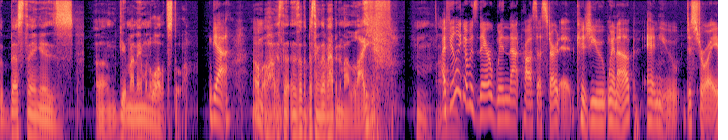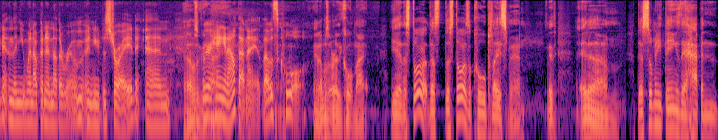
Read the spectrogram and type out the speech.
the best thing is um, getting my name on the wall at the store. Yeah. I don't know. Is that, is that the best thing that ever happened in my life? I feel like I was there when that process started because you went up and you destroyed, and then you went up in another room and you destroyed, and Yeah, that was a good we were night. hanging out that night. That was cool. Yeah, that was a really cool night. Yeah, the store the the store is a cool place, man. It it um there's so many things that happen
